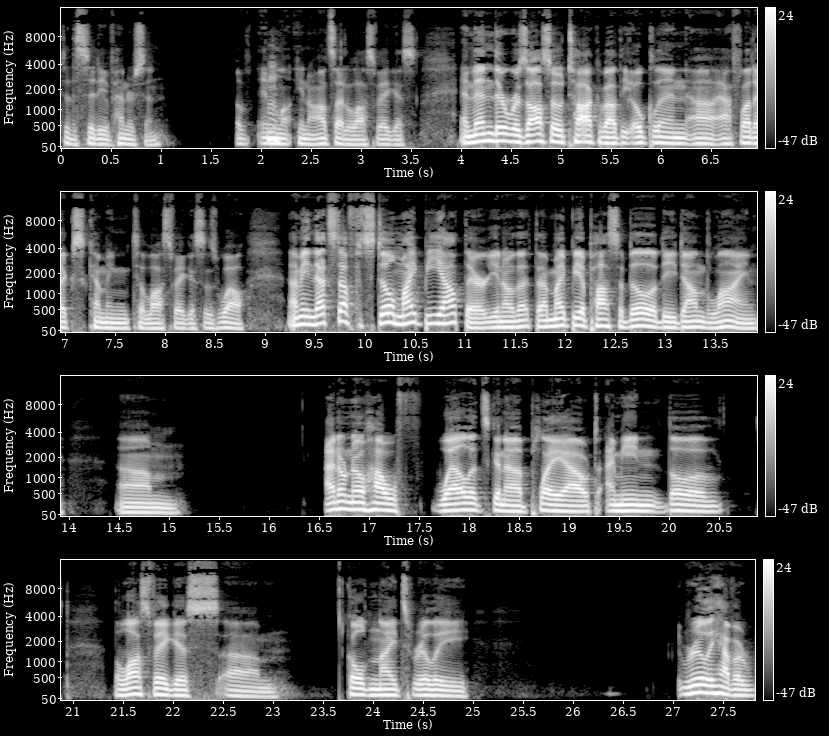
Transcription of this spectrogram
to the city of Henderson of in Lo- you know outside of Las Vegas. And then there was also talk about the Oakland uh, Athletics coming to Las Vegas as well. I mean that stuff still might be out there, you know, that that might be a possibility down the line. Um I don't know how f- well it's going to play out. I mean, the the Las Vegas um, Golden Knights really really have a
